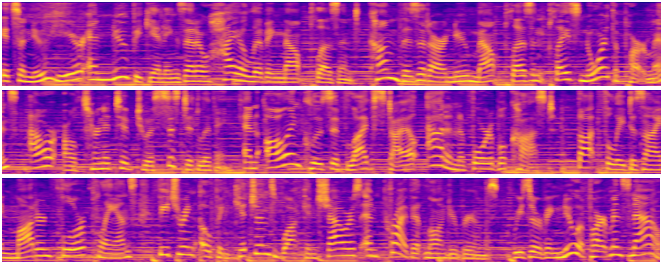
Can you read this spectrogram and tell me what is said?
It's a new year and new beginnings at Ohio Living Mount Pleasant. Come visit our new Mount Pleasant Place North apartments, our alternative to assisted living. An all inclusive lifestyle at an affordable cost. Thoughtfully designed modern floor plans featuring open kitchens, walk in showers, and private laundry rooms. Reserving new apartments now.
